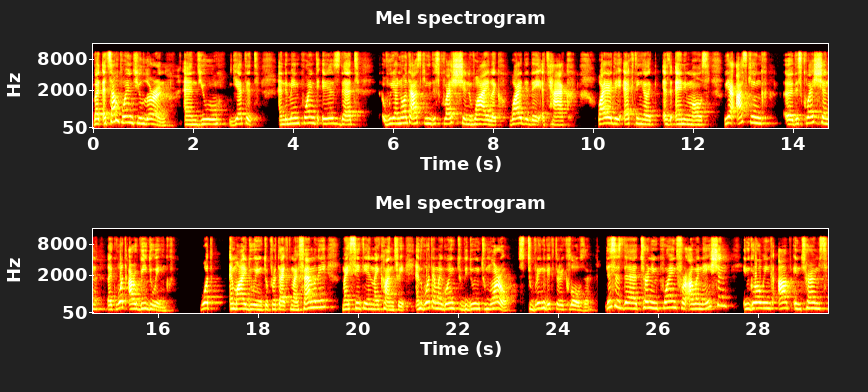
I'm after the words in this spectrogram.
But at some point you learn and you get it. And the main point is that we are not asking this question why, like, why did they attack? Why are they acting like as animals? We are asking uh, this question, like, what are we doing? What am I doing to protect my family, my city, and my country? And what am I going to be doing tomorrow to bring victory closer? This is the turning point for our nation in growing up in terms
